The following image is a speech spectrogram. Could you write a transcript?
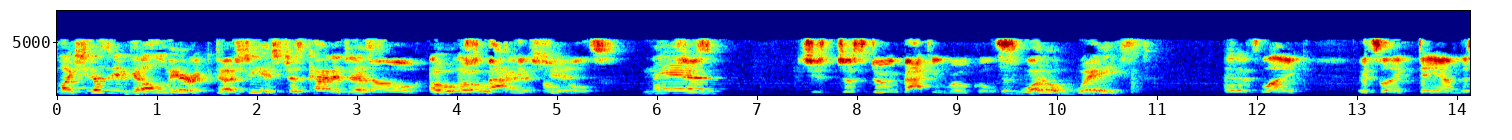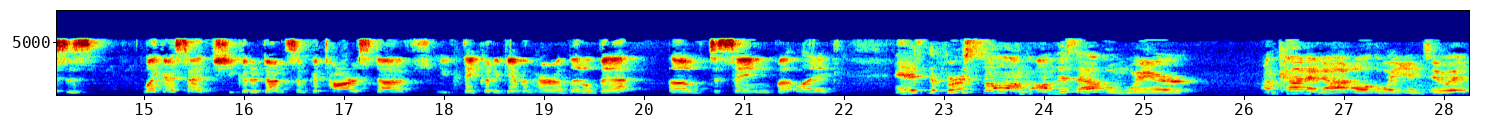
like she doesn't even get a lyric, does she? It's just kind of just No. oh oh kind of shit. Man, She's- She's just doing backing vocals. just what a waste. and it's like it's like damn this is like i said she could have done some guitar stuff they could have given her a little bit of to sing but like And it's the first song on this album where I'm kind of not all the way into it.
